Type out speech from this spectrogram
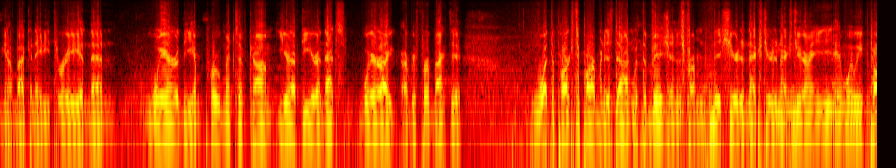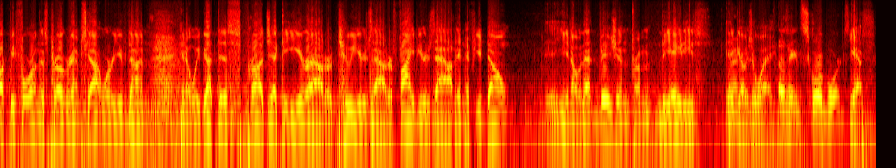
you know, back in '83, and then where the improvements have come year after year, and that's where I, I refer back to what the Parks Department has done with the visions from this year to next year to next year. I mean, and we, we've talked before on this program, Scott, where you've done, you know, we've got this project a year out, or two years out, or five years out, and if you don't, you know, that vision from the '80s, it Right. goes away. I was at scoreboards. Yes.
